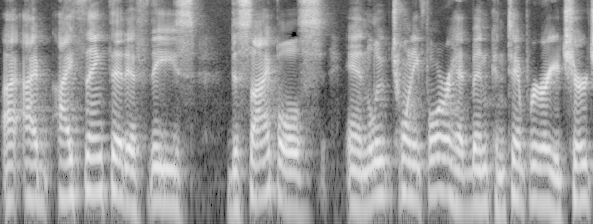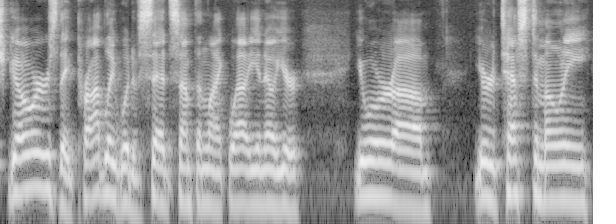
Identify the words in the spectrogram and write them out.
I, I, I think that if these disciples in Luke 24 had been contemporary churchgoers, they probably would have said something like, "Well, you know, your your uh, your testimony.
